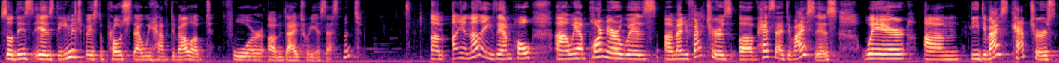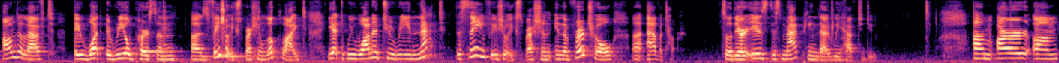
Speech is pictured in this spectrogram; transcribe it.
So this is the image-based approach that we have developed for um, dietary assessment. Um, on another example, uh, we have partnered with uh, manufacturers of headset devices where um, the device captures on the left a, what a real person's uh, facial expression looked like, yet we wanted to reenact the same facial expression in a virtual uh, avatar. So there is this mapping that we have to do. Um, our um,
